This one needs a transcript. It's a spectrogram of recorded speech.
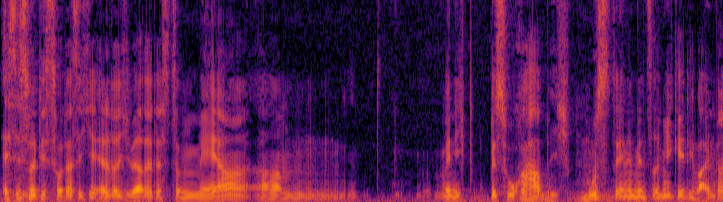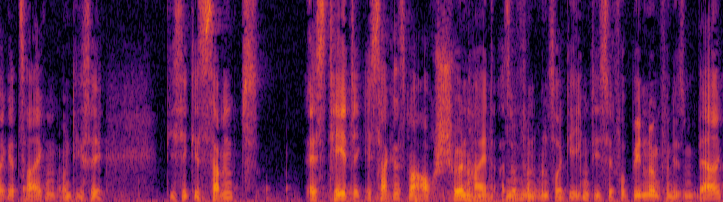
Es ist wirklich so, dass ich je älter ich werde, desto mehr, ähm, wenn ich Besucher habe, ich muss denen, wenn es irgendwie geht, die Weinberge zeigen und diese, diese Gesamtästhetik, ich sage jetzt mal auch Schönheit, also von mhm. unserer Gegend, diese Verbindung von diesem Berg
